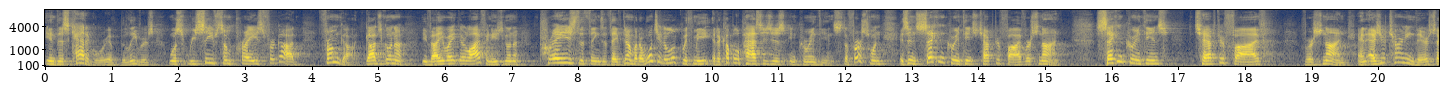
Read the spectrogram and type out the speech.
in this category of believers will receive some praise for God, from God. God's going to evaluate their life and He's going to praise the things that they've done. But I want you to look with me at a couple of passages in Corinthians. The first one is in 2 Corinthians chapter 5, verse 9. 2 Corinthians chapter 5, verse 9. And as you're turning there, 2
